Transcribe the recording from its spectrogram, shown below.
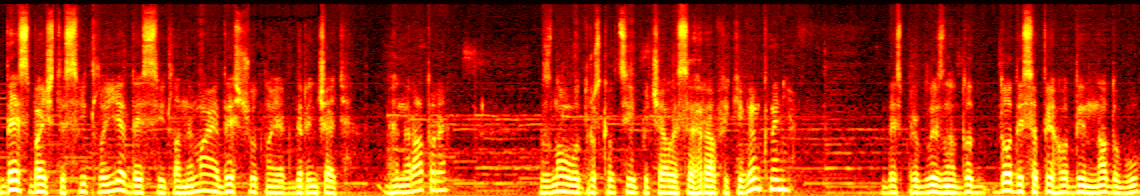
Десь, бачите, світло є, десь світла немає, десь чутно, як деренчать генератори. Знову Трускавці почалися графіки вимкнень. Десь приблизно до, до 10 годин на добу.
